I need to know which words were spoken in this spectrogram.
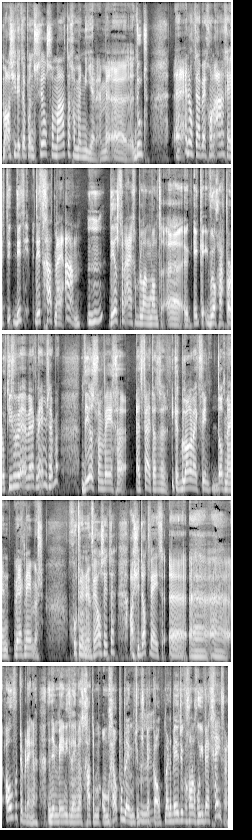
Maar als je dit op een stelselmatige manier uh, doet... Uh, en ook daarbij gewoon aangeeft, dit, dit gaat mij aan. Mm -hmm. Deels van eigen belang, want ik, ik wil graag productieve werknemers hebben. Deels vanwege het feit dat ik het belangrijk vind... dat mijn werknemers goed in hun vel zitten. Als je dat weet uh, uh, over te brengen, dan ben je niet alleen dat het gaat om, om geldproblemen natuurlijk mm. spekkoop, maar dan ben je natuurlijk gewoon een goede werkgever.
